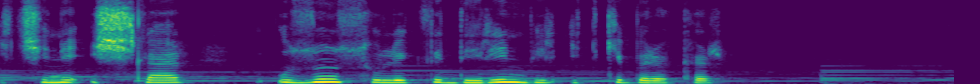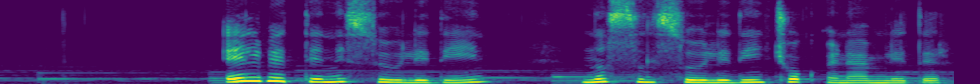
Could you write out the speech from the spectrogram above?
içine işler uzun soluklu derin bir itki bırakır. Elbette ne söylediğin, nasıl söylediğin çok önemlidir.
